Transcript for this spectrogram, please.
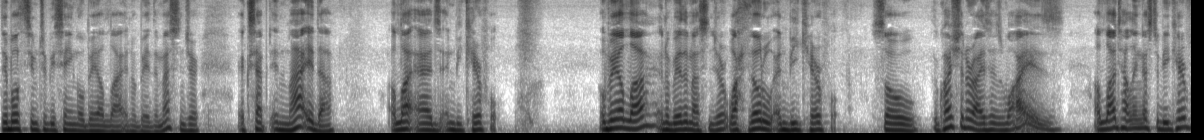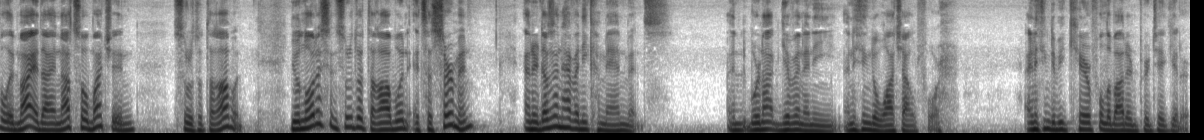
they both seem to be saying obey Allah and obey the messenger. Except in Ma'idah, Allah adds, and be careful. Obey Allah and obey the Messenger. Wahdharu and be careful. So the question arises, why is Allah telling us to be careful in Ma'idah and not so much in Surah Al-Taghabun? You'll notice in Surah Al-Taghabun, it's a sermon and it doesn't have any commandments. And we're not given any anything to watch out for, anything to be careful about in particular.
